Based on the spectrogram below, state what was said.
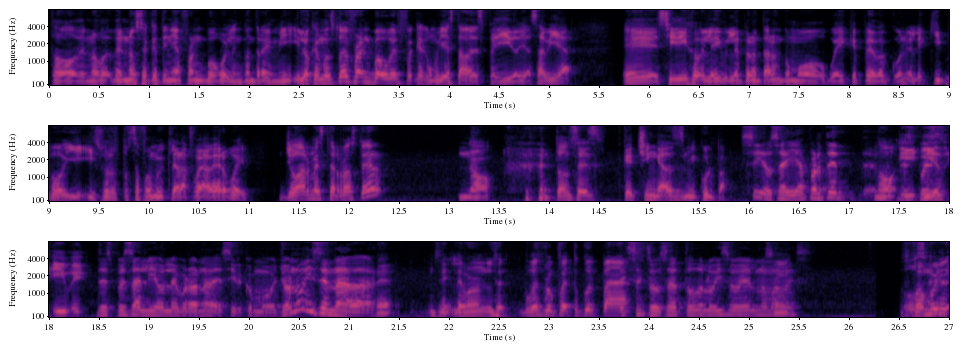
Todo de no, de no sé qué tenía Frank Vogel en contra de mí. Y lo que me gustó de Frank Vogel fue que como ya estaba despedido, ya sabía. eh, sí dijo, le, le preguntaron como, güey, ¿qué pedo con el equipo? Y, y su respuesta fue muy clara, fue, a ver, güey, ¿yo armé este roster? No. Entonces, ¿qué chingados es mi culpa? Sí, o sea, y aparte. ¿No? Y, Después, y es- y- y- después salió LeBron a decir, como, yo no hice nada. eh, sí, LeBron, Westbrook fue tu culpa. Exacto, o sea, todo lo hizo él, no Sí. mames. Fue muy,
